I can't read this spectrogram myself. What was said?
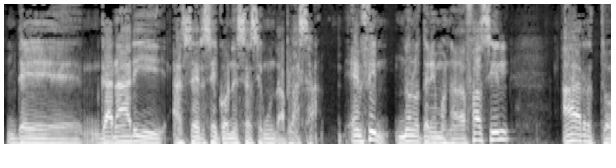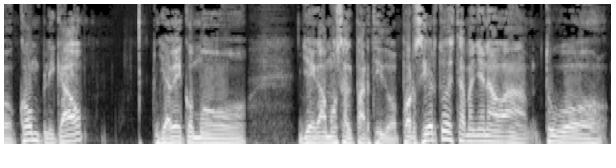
De ganar y hacerse con esa segunda plaza. En fin, no lo tenemos nada fácil, harto complicado. Ya ve cómo llegamos al partido. Por cierto, esta mañana tuvo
